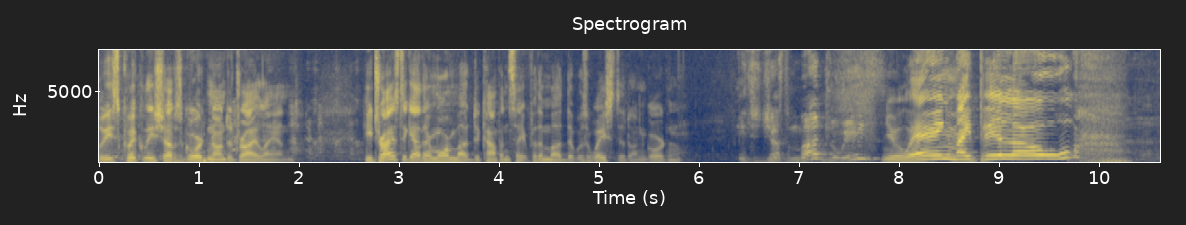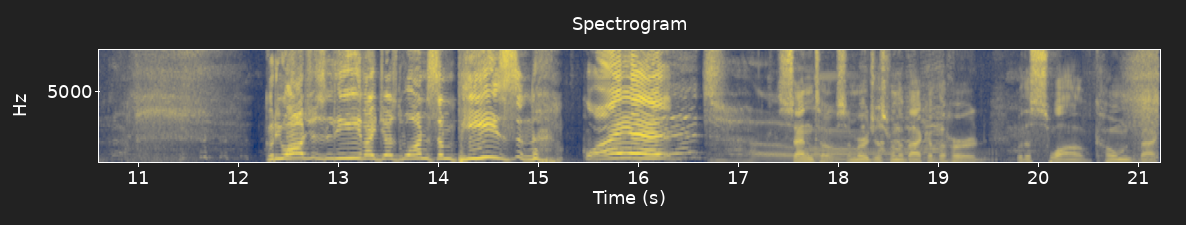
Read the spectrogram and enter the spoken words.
Luis quickly shoves Gordon onto dry land. He tries to gather more mud to compensate for the mud that was wasted on Gordon. It's just mud, Luis. You're wearing my pillow. Could you all just leave? I just want some peace and quiet. Santos emerges from the back of the herd with a suave, combed back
